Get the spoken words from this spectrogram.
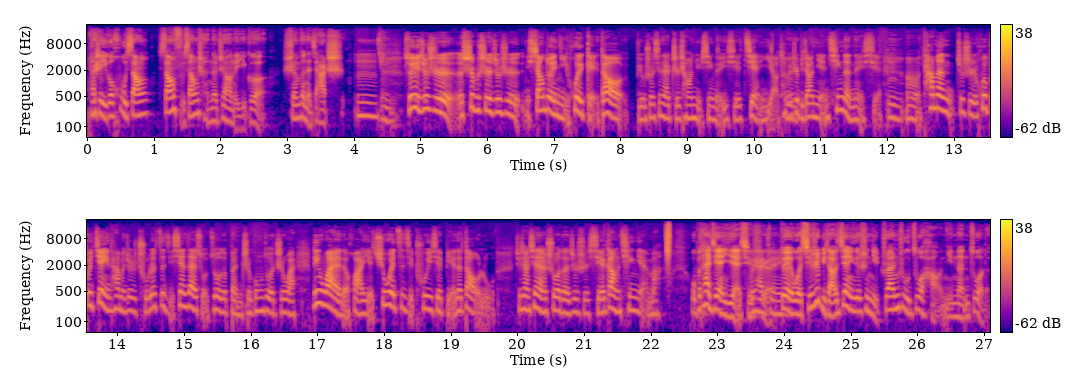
它是一个互相相辅相成的这样的一个。身份的加持，嗯嗯，所以就是是不是就是相对你会给到，比如说现在职场女性的一些建议啊，特别是比较年轻的那些，嗯。嗯，他们就是会不会建议他们就是除了自己现在所做的本职工作之外，另外的话也去为自己铺一些别的道路，就像现在说的，就是斜杠青年嘛。我不太建议，其实对我其实比较建议的是你专注做好你能做的，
